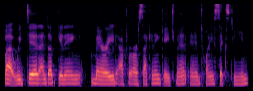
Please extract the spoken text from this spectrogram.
but we did end up getting married after our second engagement in 2016.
